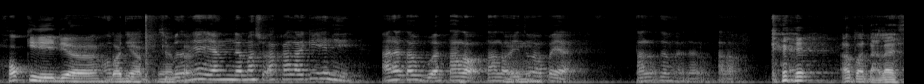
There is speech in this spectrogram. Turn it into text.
hoki dia Oke, banyak. Sebenarnya yang nggak masuk akal lagi ini. Anda tahu buah talok? Talok itu Hmm. apa ya? Talok tahu nggak talok? Talok. Apa tales?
